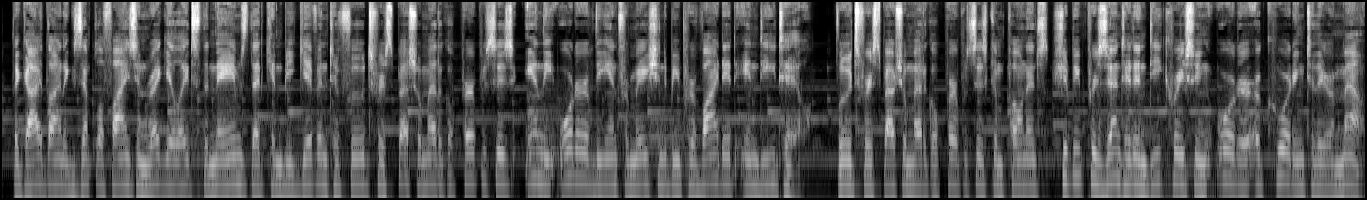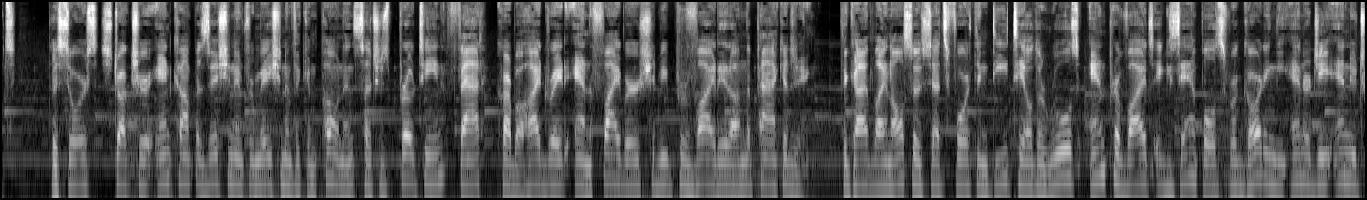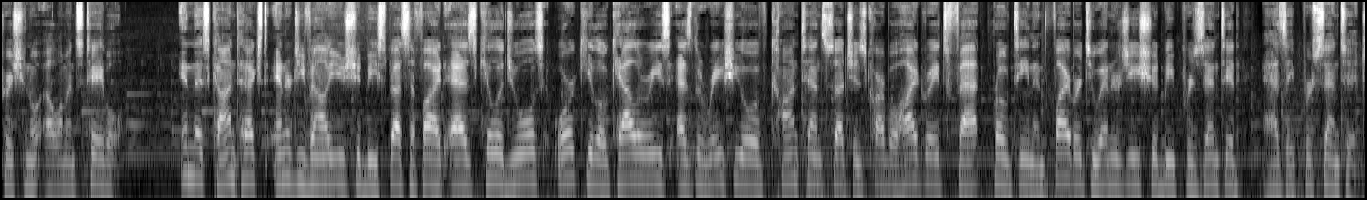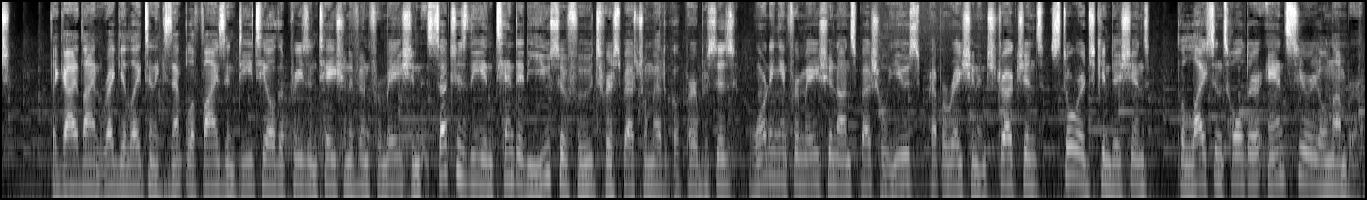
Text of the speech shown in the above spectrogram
The guideline exemplifies and regulates the names that can be given to foods for special medical purposes and the order of the information to be provided in detail. Foods for special medical purposes components should be presented in decreasing order according to their amounts. The source, structure, and composition information of the components, such as protein, fat, carbohydrate, and fiber, should be provided on the packaging. The guideline also sets forth in detail the rules and provides examples regarding the energy and nutritional elements table. In this context, energy values should be specified as kilojoules or kilocalories, as the ratio of contents such as carbohydrates, fat, protein, and fiber to energy should be presented as a percentage. The guideline regulates and exemplifies in detail the presentation of information, such as the intended use of foods for special medical purposes, warning information on special use, preparation instructions, storage conditions, the license holder, and serial number.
